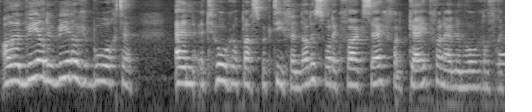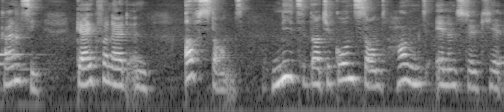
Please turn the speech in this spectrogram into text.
Alweer de wedergeboorte en het hogere perspectief. En dat is wat ik vaak zeg: van kijk vanuit een hogere frequentie. Kijk vanuit een afstand. Niet dat je constant hangt in een stukje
